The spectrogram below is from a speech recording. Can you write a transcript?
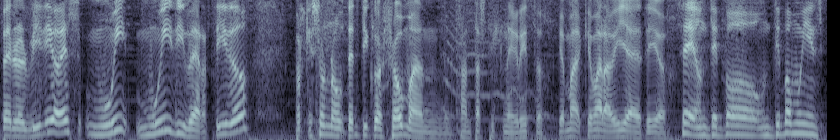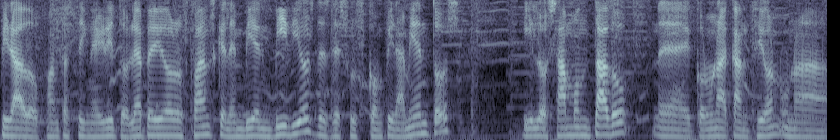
Pero el vídeo es muy, muy divertido porque es un auténtico showman, Fantastic Negrito. Qué, qué maravilla de tío. Sí, un tipo, un tipo muy inspirado, Fantastic Negrito. Le ha pedido a los fans que le envíen vídeos desde sus confinamientos y los ha montado eh, con una canción, una,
